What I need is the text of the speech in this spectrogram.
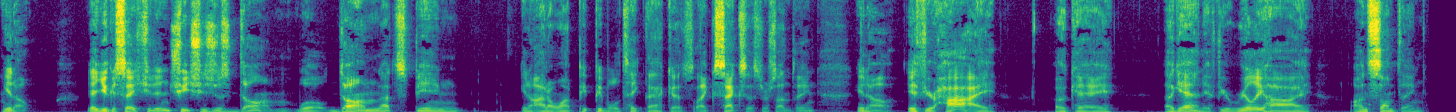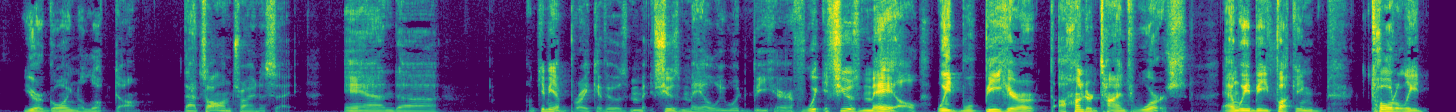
you know, yeah, you could say she didn't cheat, she's just dumb. Well, dumb, that's being, you know, I don't want pe- people to take that as like sexist or something. You know, if you're high, okay, again, if you're really high on something, you're going to look dumb. That's all I'm trying to say. And uh, give me a break. If it was if she was male, we wouldn't be here. If we, if she was male, we'd be here a hundred times worse, and we'd be fucking totally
